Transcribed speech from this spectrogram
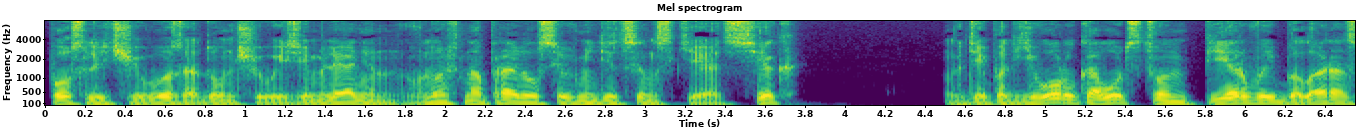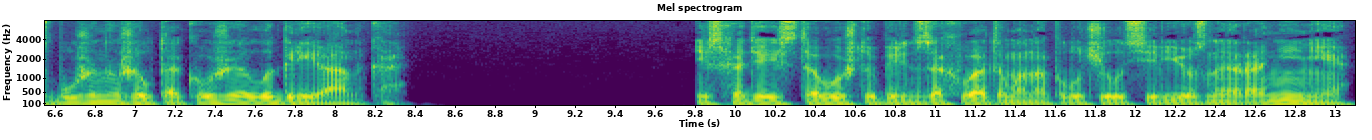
После чего задумчивый землянин вновь направился в медицинский отсек, где под его руководством первой была разбужена желтокожая лагрианка. Исходя из того, что перед захватом она получила серьезное ранение,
